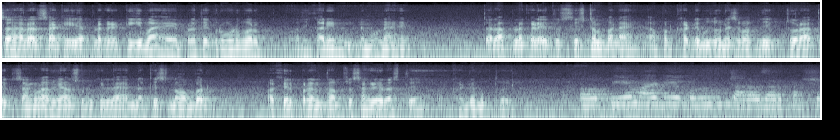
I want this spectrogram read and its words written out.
शहरासाठी आपल्याकडे टीम आहे प्रत्येक रोडवर अधिकारी नेमून आहे. तर आपल्याकडे तो सिस्टम पण आहे. आपण खड्डे बुजवण्याच्या बाबतीत एक जोरात एक चांगलं अभियान सुरू केलं आहे. नक्कीच नोव्हेंबर अखेरपर्यंत आमचे सगळे रस्ते खड्डेमुक्त होईल. पी एम आर डी एकडून चार हजार पाचशे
